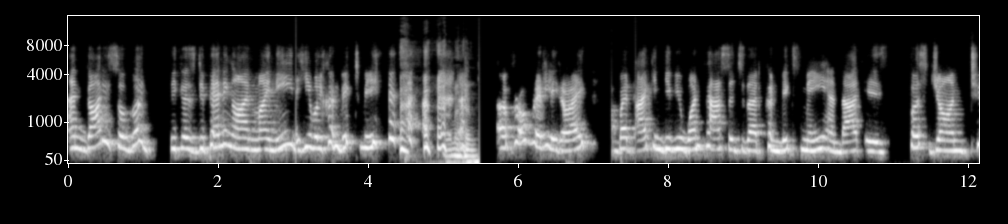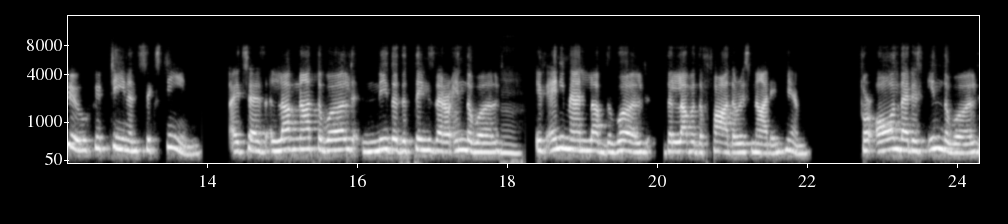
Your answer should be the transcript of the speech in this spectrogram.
and God is so good because depending on my need, He will convict me appropriately, right? But I can give you one passage that convicts me, and that is First John 2 15 and 16. It says, Love not the world, neither the things that are in the world. Mm, If any man love the world, the love of the Father is not in him. For all that is in the world,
